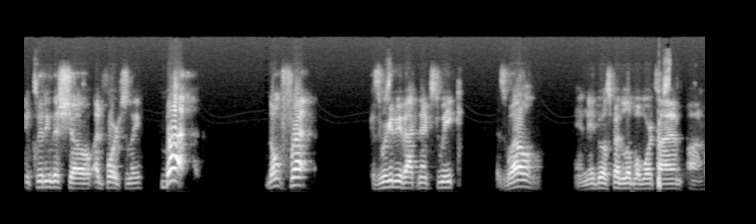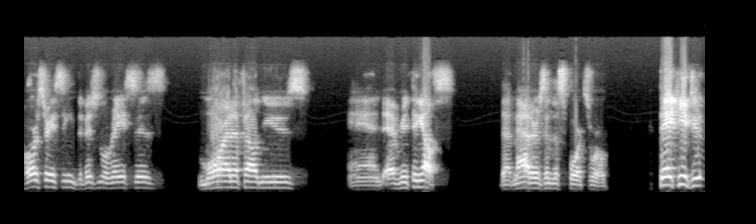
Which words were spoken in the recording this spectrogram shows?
including this show, unfortunately. But don't fret because we're going to be back next week as well. And maybe we'll spend a little bit more time on horse racing, divisional races, more NFL news, and everything else that matters in the sports world. Thank you to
